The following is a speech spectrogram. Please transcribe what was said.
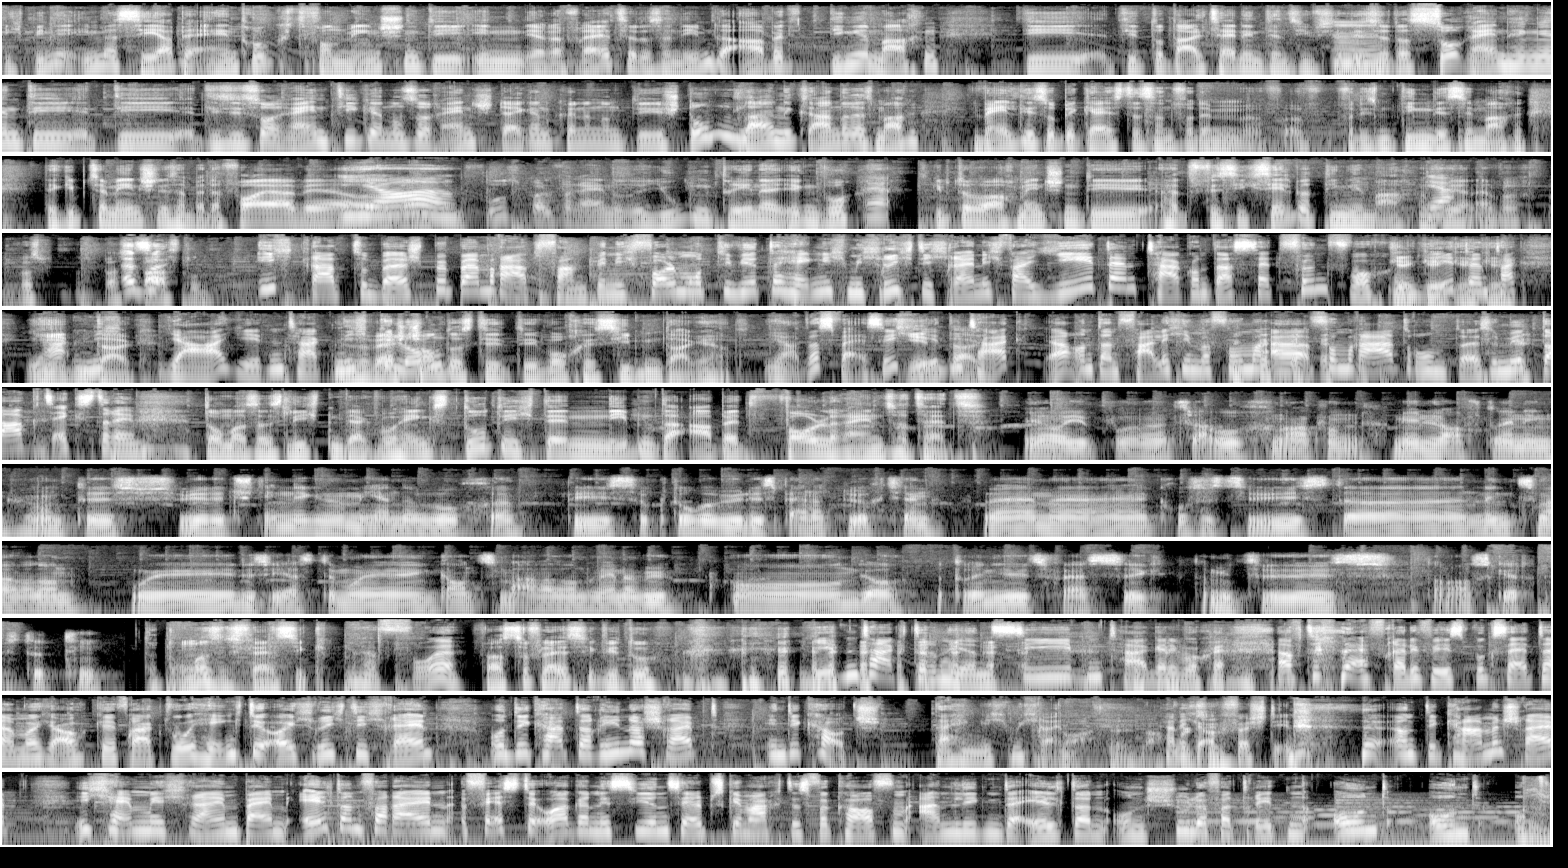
Ich bin ja immer sehr beeindruckt von Menschen, die in ihrer Freizeit, also neben der Arbeit, Dinge machen, die, die total zeitintensiv sind. Mhm. Die sich das so reinhängen, die, die, die sich so reintigern und so reinsteigern können und die stundenlang nichts anderes machen, weil die so begeistert sind von, dem, von diesem Ding, das sie machen. Da gibt es ja Menschen, die sind bei der Feuerwehr Ja. oder beim, beim Fußballverein oder Jugendtrainer irgendwo. Ja. Es gibt aber auch Menschen, die halt für sich selber Dinge machen, Ja. die halt einfach was, was Also basteln. ich gerade zum Beispiel beim Radfahren bin ich voll motiviert, da hänge ich mich richtig rein. Ich fahre jeden Tag und das seit fünf Wochen. Geh, geh, jeden geh. Tag. Ja, Jeden nicht, Tag. Ja, jeden Tag. Nicht Also weißt gelogen. schon, dass die, die Woche sieben Tage hat. ja, das weiß ich. Jeden Jeden, Tag. Tag. Ja, und dann falle ich immer vom, äh, vom Rad runter. Also mir taugt es extrem. Thomas aus Lichtenberg, wo hängst du dich denn neben der Arbeit voll rein zurzeit? Ja, ich habe vor zwei Wochen angefangen mit dem Lauftraining und das wird jetzt ständig immer mehr in der Woche. Bis Oktober würde ich es beinahe durchziehen, weil mein großes Ziel ist der Linz-Marathon, wo ich das erste Mal einen ganzen Marathon rennen will. Und ja, da trainiere ich jetzt fleißig, damit sich das dann ausgeht bis dorthin. Der Thomas ist fleißig. Ja, voll. Fast so fleißig wie du. Jeden Tag trainieren, sieben Tage die Woche. Auf der Live-Radio Facebook-Seite haben wir euch auch gefragt, wo hängt ihr euch richtig rein? Und die Katharina schreibt, in die Couch. Da hänge ich mich rein. Kann ich auch verstehen. Und die Carmen schreibt, ich hänge mich rein beim Elternverein, Feste organisieren, selbstgemachtes Verkaufen, Anliegen der Eltern und Schüler vertreten und, und, und.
